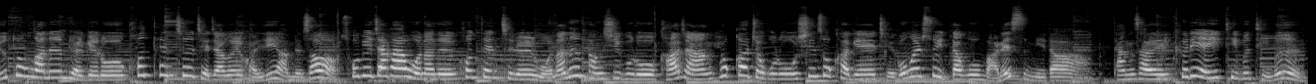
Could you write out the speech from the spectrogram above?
유통과는 별개로 콘텐츠 제작을 관리하면서 소비자가 원하는 콘텐츠를 원하는 방식으로 가장 효과적으로 신속하게 제공할 수 있다고 말했습니다. 당사의 크리에이티브 팀은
